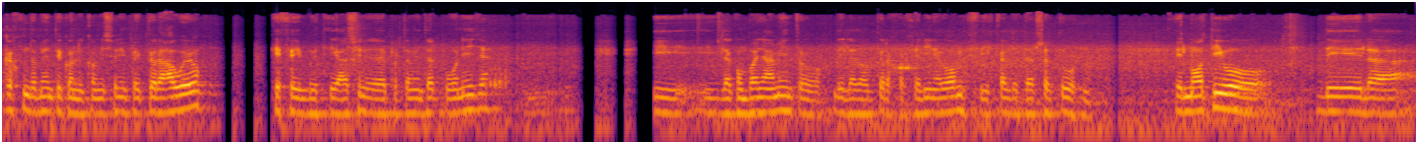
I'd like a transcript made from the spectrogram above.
acá juntamente con el comisario inspector Agüero, jefe de investigación de la departamental Punilla, y, el acompañamiento de la doctora Jorgelina Gómez, fiscal de tercer turno. El motivo de la,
